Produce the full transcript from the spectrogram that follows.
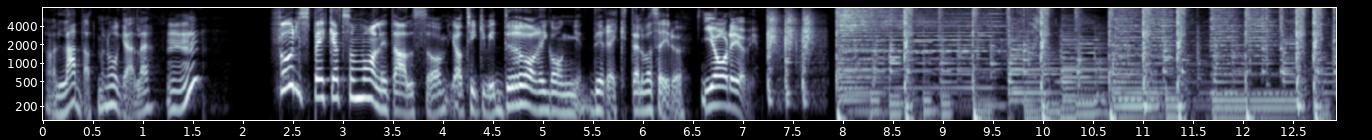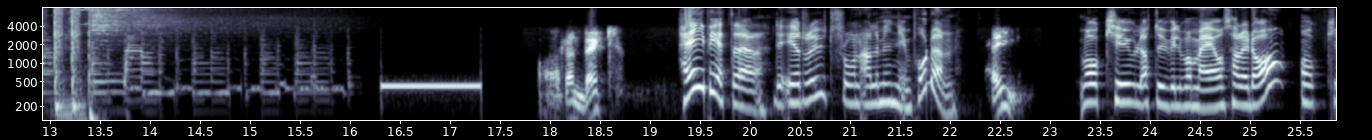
Har laddat med några eller? Mm. Fullspäckat som vanligt alltså. Jag tycker vi drar igång direkt, eller vad säger du? Ja, det gör vi. Rönnbäck. Hej Peter! Det är Rut från Aluminiumpodden. Hej! Vad kul att du vill vara med oss här idag och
